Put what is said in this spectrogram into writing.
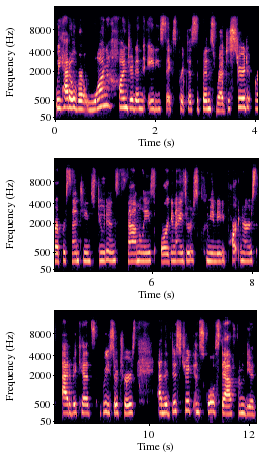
We had over 186 participants registered representing students, families, organizers, community partners, advocates, researchers, and the district and school staff from the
